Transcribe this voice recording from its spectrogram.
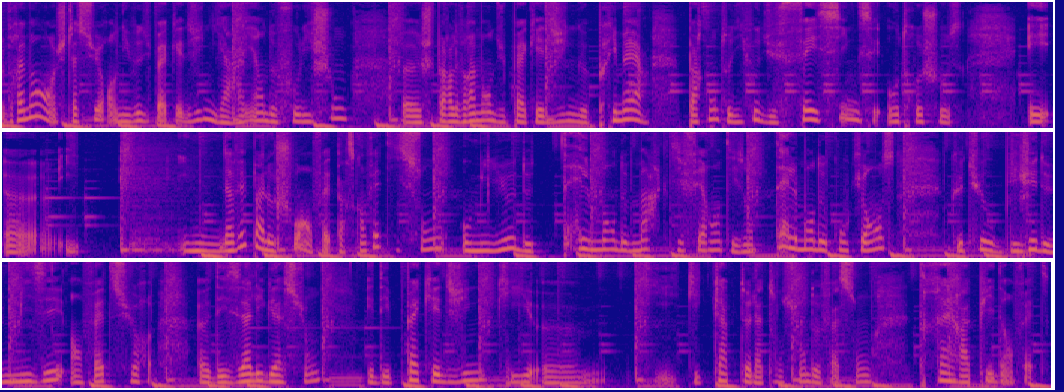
vraiment, je t'assure, au niveau du packaging, il n'y a rien de folichon. je parle vraiment du packaging primaire. Par contre, au niveau du facing, c'est autre chose. Et euh, ils, n'avaient pas le choix en fait, parce qu'en fait ils sont au milieu de tellement de marques différentes, ils ont tellement de concurrence que tu es obligé de miser en fait sur euh, des allégations et des packaging qui, euh, qui, captent l'attention de façon très rapide en fait.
